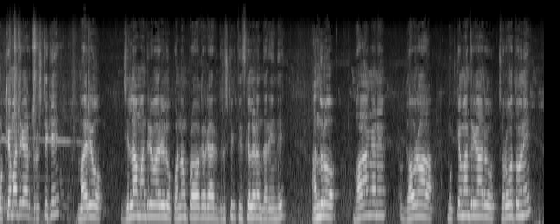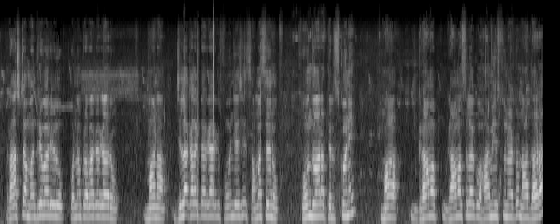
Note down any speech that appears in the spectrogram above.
ముఖ్యమంత్రి గారి దృష్టికి మరియు జిల్లా మంత్రివర్యులు పొన్నం ప్రభాకర్ గారి దృష్టికి తీసుకెళ్ళడం జరిగింది. అందులో భాగంగానే గౌరవ ముఖ్యమంత్రి గారు చొరవతోని రాష్ట్ర మంత్రివర్యులు పొన్నం ప్రభాకర్ గారు మన జిల్లా కలెక్టర్ గారికి ఫోన్ చేసి సమస్యను ఫోన్ ద్వారా తెలుసుకొని మా గ్రామ గ్రామస్తులకు హామీ ఇస్తున్నట్టు నా ద్వారా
